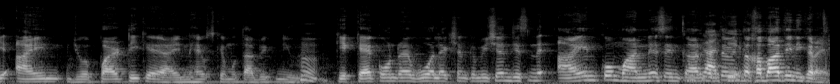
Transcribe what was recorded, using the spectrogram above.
ये आइन जो पार्टी के आइन है उसके मुताबिक नहीं हुए। कि कह कौन रहा है? वो इलेक्शन कमीशन जिसने आइन को मानने से इनकार करते हुए किया। इंतखाबात ही नहीं कराए।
